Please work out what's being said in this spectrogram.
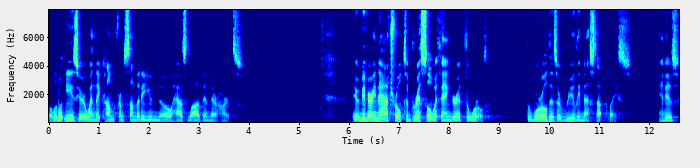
a little easier when they come from somebody you know has love in their hearts? It would be very natural to bristle with anger at the world. The world is a really messed up place. And is,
